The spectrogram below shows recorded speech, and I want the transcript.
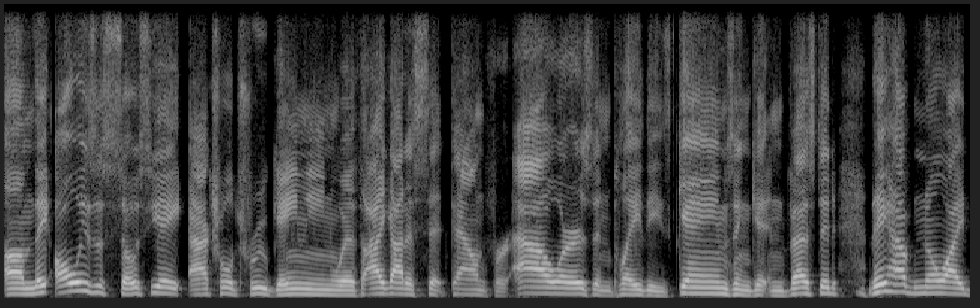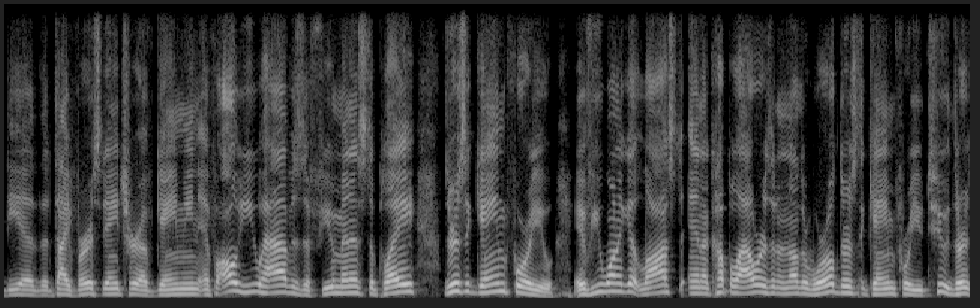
um, they always associate actual true gaming with I gotta sit down for hours and play these games and get invested. They have no idea the diverse nature of gaming. If all you have is a few minutes to play, there's a game for you. If you want to get lost in a couple hours in another world, there's a game for you too. There's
